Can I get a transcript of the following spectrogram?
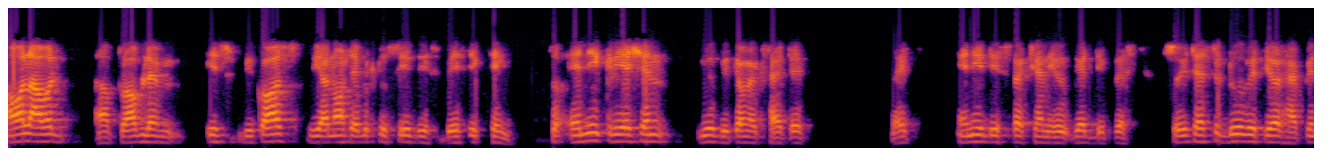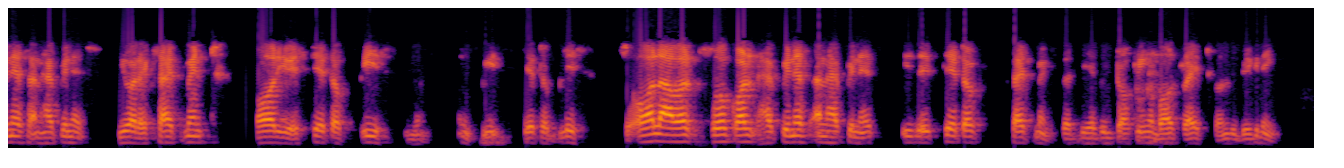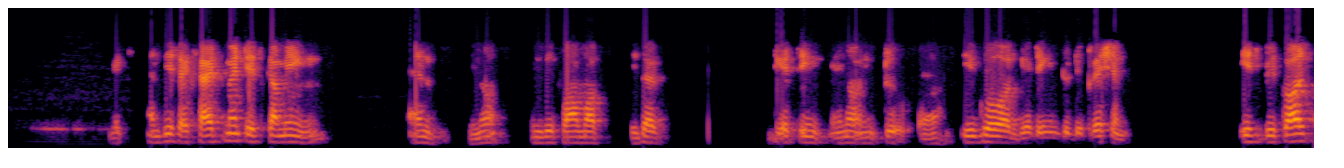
all our uh, problem is because we are not able to see this basic thing. So any creation, you become excited, right? Any distraction, you get depressed. So it has to do with your happiness and happiness, your excitement or your state of peace, you know, peace, state of bliss. So all our so-called happiness and happiness is a state of excitement that we have been talking about right from the beginning. And this excitement is coming and you know in the form of either getting you know into uh, ego or getting into depression is because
